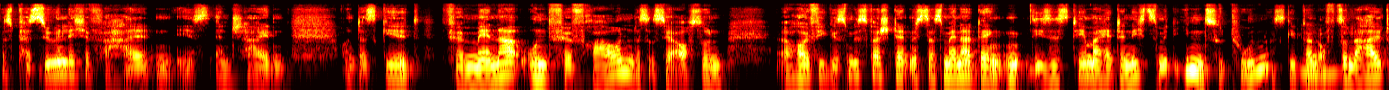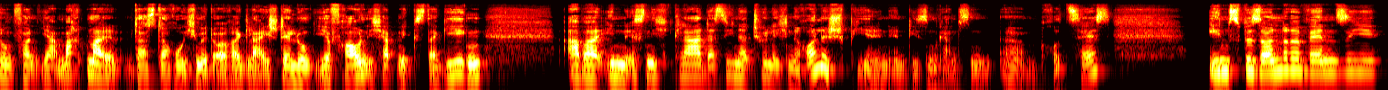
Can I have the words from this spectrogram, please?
Das persönliche Verhalten ist entscheidend. Und das gilt für Männer und für Frauen. Das ist ja auch so ein äh, häufiges Missverständnis, dass Männer denken, dieses Thema hätte nichts mit ihnen zu tun. Es gibt dann mhm. oft so eine Haltung von, ja, macht mal das doch ruhig mit eurer Gleichstellung, ihr Frauen, ich habe nichts dagegen. Aber ihnen ist nicht klar, dass sie natürlich eine Rolle spielen in diesem ganzen äh, Prozess. Insbesondere wenn sie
